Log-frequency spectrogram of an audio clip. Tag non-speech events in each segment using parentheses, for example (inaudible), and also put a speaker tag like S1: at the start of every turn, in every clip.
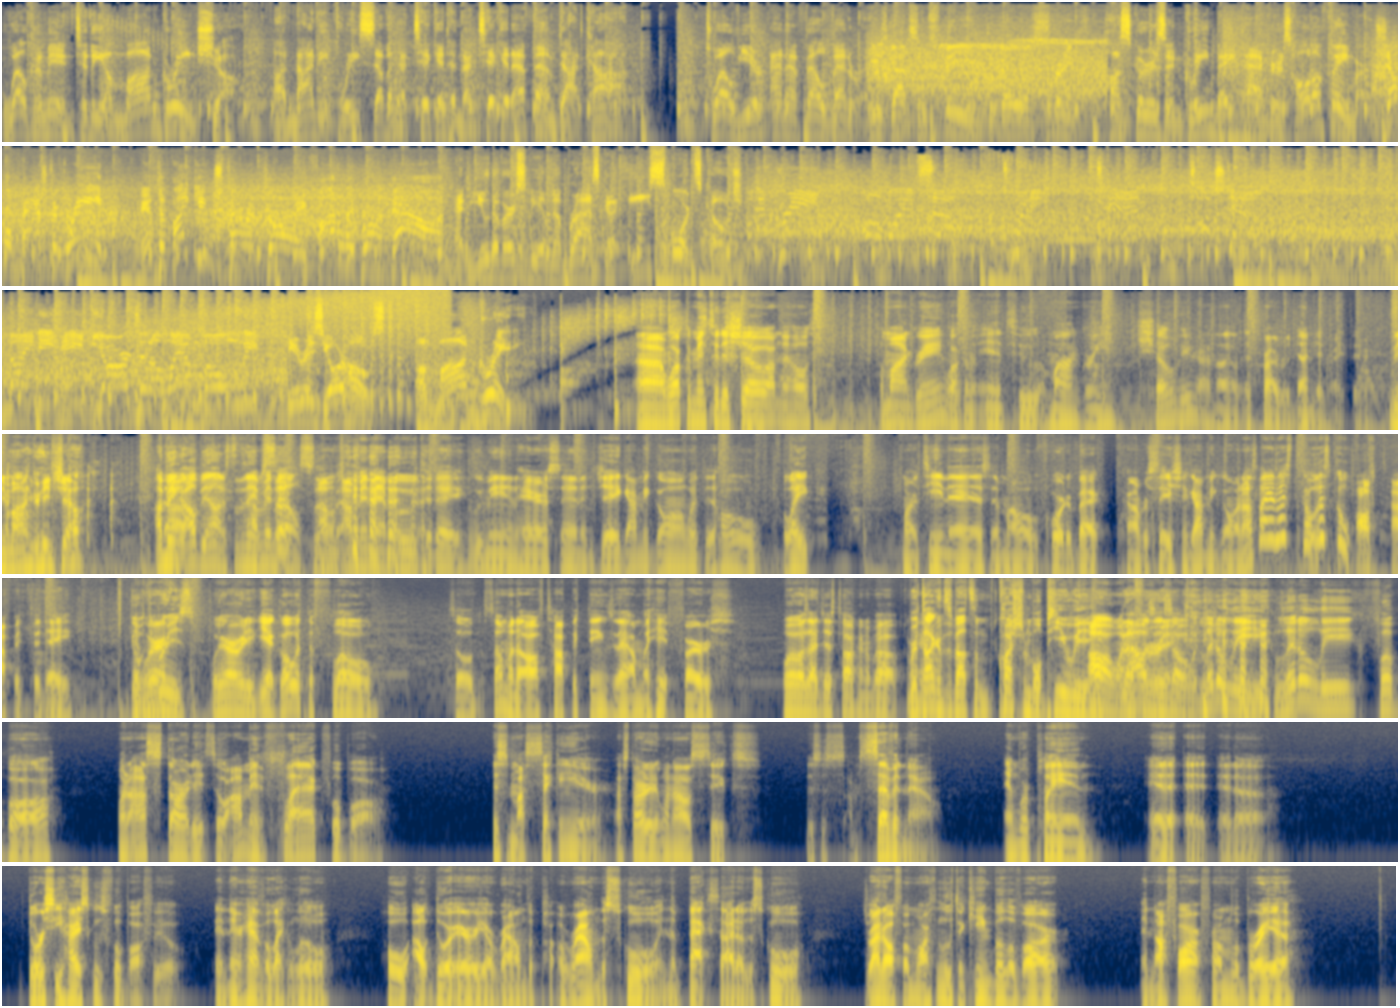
S1: Welcome in to the Ahman Green Show on 93.7 The Ticket and theticketfm.com. 12 year NFL veteran.
S2: He's got some speed to go with strength.
S1: Huskers and Green Bay Packers Hall of Famer.
S3: Shovel pass to Green into Vikings territory. Finally brought down.
S1: And University of Nebraska East Sports coach. Is your host, Ahman Green.
S4: Uh, welcome into the show. I'm the host, Ahman Green. Welcome into Ahman Green show here. I know that's probably redundant right there.
S5: The Ahman Green Show. (laughs) I mean,
S4: No.
S5: I'll be honest. The name
S4: I'm in
S5: sells.
S4: that,
S5: so.
S4: I'm, I'm in that mood today. We, me and Harrison and Jay got me going with the whole Blake Martinez and my old quarterback conversation got me going. I was like, let's go, let's go off topic today.
S5: Go
S4: And
S5: with the breeze.
S4: We already, yeah, go with the flow. So some of the off topic things that I'm gonna hit first. What was I just talking about?
S5: We're talking about some questionable Pee Wee.
S4: Oh, when I was in, so with little (laughs) league, little league football, when I started, so I'm in flag football. This is my second year. I started it when I was six. This is I'm seven now, and we're playing at a, at at a Dorsey High School's football field, and they have a, like a little whole outdoor area around the around the school in the backside of the school. It's right off of Martin Luther King Boulevard and not far from La Brea.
